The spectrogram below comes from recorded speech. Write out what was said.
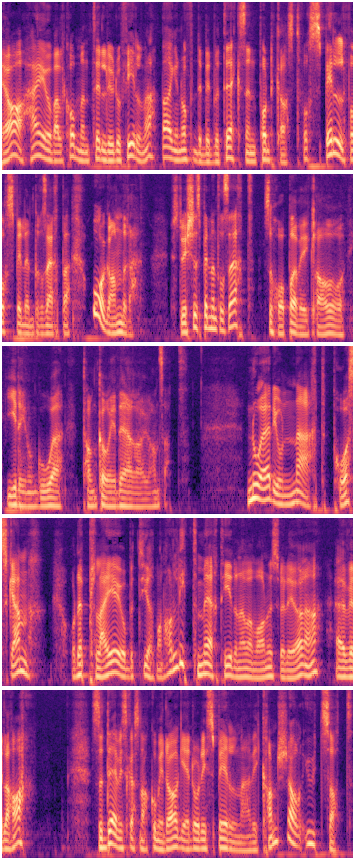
Ja, hei og velkommen til Ludofilene, Bergen offentlige bibliotek sin podkast for spill for spillinteresserte og andre. Hvis du ikke er spillinteressert, så håper jeg vi klarer å gi deg noen gode tanker og ideer uansett. Nå er det jo nært påsken, og det pleier jo å bety at man har litt mer tid enn det man vanligvis ville gjøre, eh, ville ha. Så det vi skal snakke om i dag, er da de spillene vi kanskje har utsatt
